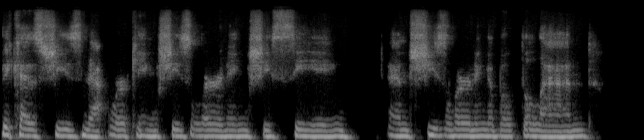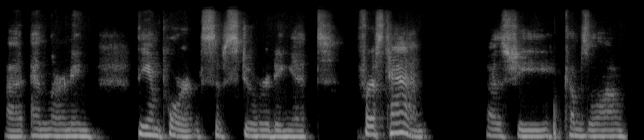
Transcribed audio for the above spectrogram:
because she's networking, she's learning, she's seeing. and she's learning about the land uh, and learning the importance of stewarding it firsthand as she comes along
